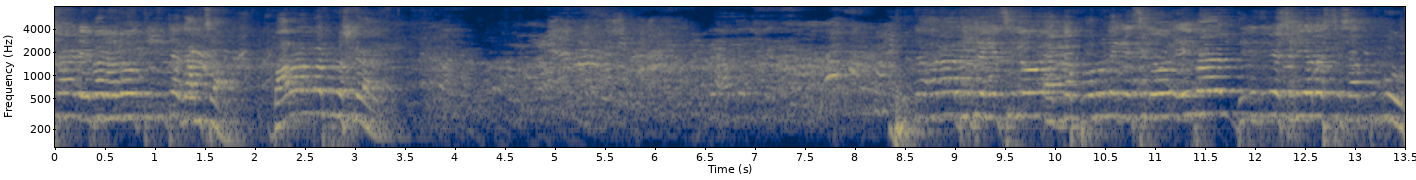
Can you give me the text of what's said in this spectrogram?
শার্ট এবার হলো তিনটা গামছা। বারো নম্বর পুরস্কার। ভূতাহারা দুটো গেছিল, একটা পরলে গেছিল, এইবার ধীরে ধীরে সিরিয়াল আসছে সাত পুকুর।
